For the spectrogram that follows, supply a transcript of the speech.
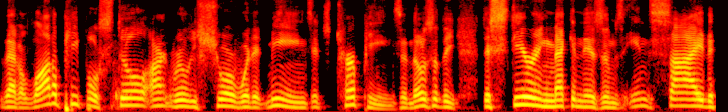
that a lot of people still aren't really sure what it means. It's terpenes, and those are the the steering mechanisms inside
